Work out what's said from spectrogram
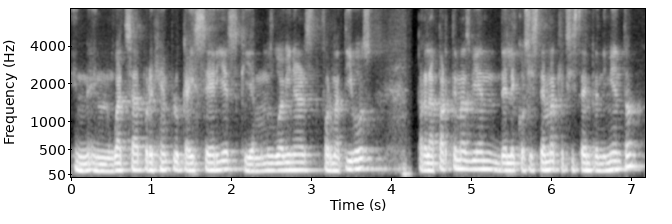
en, WhatsApp, por ejemplo, que hay series que llamamos webinars formativos para la parte más bien del ecosistema que existe de emprendimiento.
